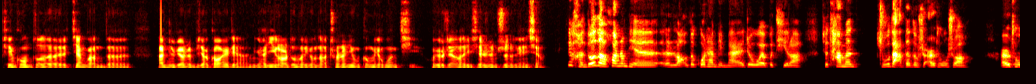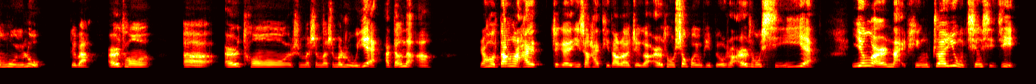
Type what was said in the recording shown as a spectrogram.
品控做的监管的安全标准比较高一点，你看婴儿都能用，那成人用更没有问题，会有这样的一些认知的联想。就很多的化妆品，呃，老的国产品牌，这我也不提了，就他们主打的都是儿童霜、儿童沐浴露，对吧？儿童呃，儿童什么什么什么乳液啊等等啊。然后当然还这个医生还提到了这个儿童生活用品，比如说儿童洗衣液、婴儿奶瓶专用清洗剂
